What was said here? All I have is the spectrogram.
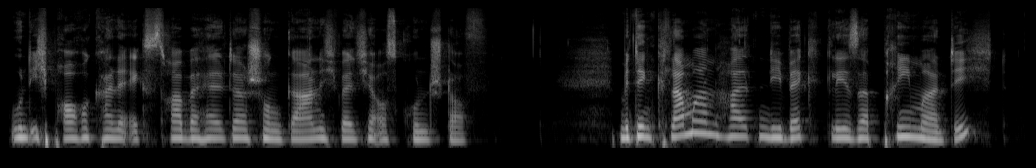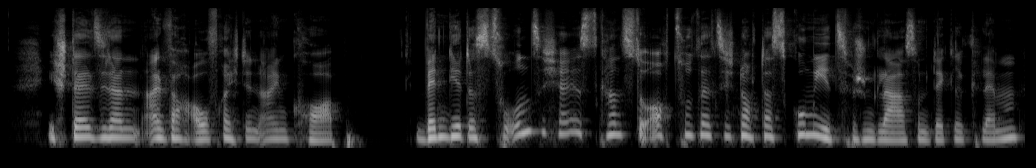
und ich brauche keine Extrabehälter, schon gar nicht welche aus Kunststoff. Mit den Klammern halten die Weggläser prima dicht. Ich stelle sie dann einfach aufrecht in einen Korb. Wenn dir das zu unsicher ist, kannst du auch zusätzlich noch das Gummi zwischen Glas und Deckel klemmen,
